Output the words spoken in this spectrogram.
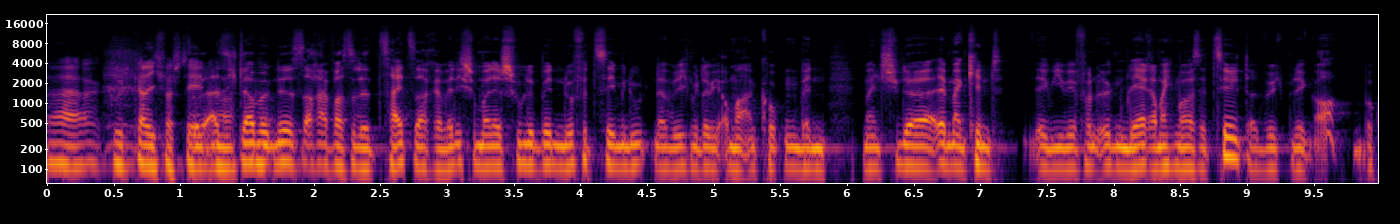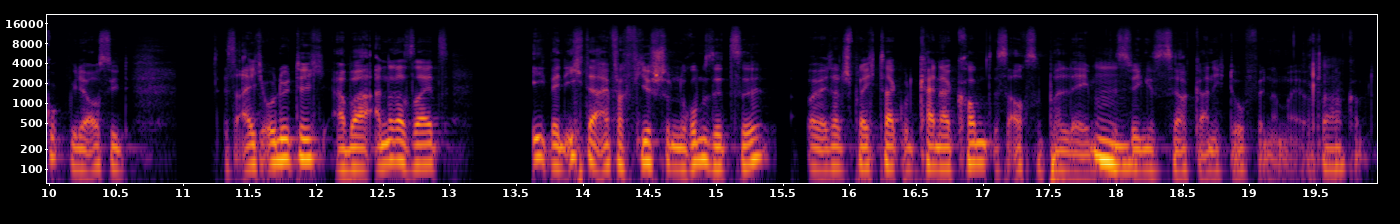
Ja, gut, kann ich verstehen. So, also ich glaube, ne, ist auch einfach so eine Zeitsache. Wenn ich schon mal in der Schule bin, nur für zehn Minuten, dann würde ich mir, glaube ich, auch mal angucken, wenn mein Schüler, äh, mein Kind irgendwie mir von irgendeinem Lehrer manchmal was erzählt, dann würde ich mir denken, oh, mal gucken, wie der aussieht. Ist eigentlich unnötig, aber andererseits wenn ich da einfach vier Stunden rumsitze bei Elternsprechtag und keiner kommt, ist auch super lame. Mhm. Deswegen ist es ja auch gar nicht doof, wenn da mal irgendwer kommt.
